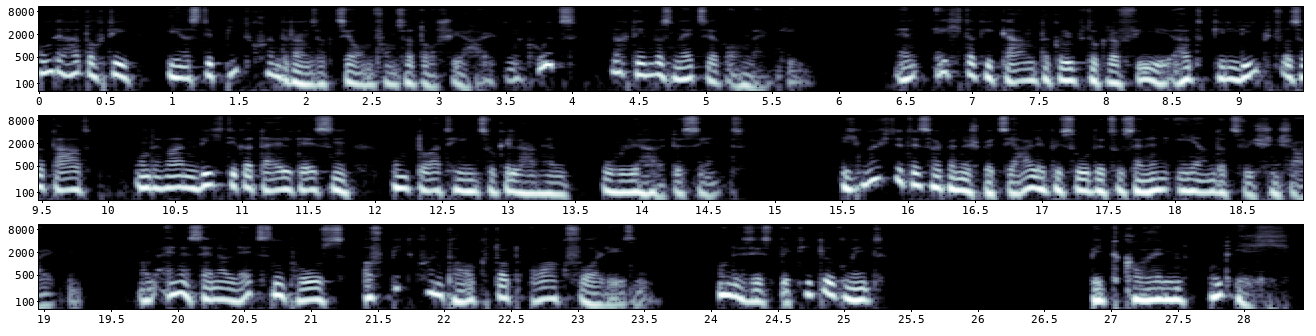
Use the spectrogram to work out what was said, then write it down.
Und er hat auch die erste Bitcoin-Transaktion von Satoshi erhalten, kurz nachdem das Netzwerk online ging. Ein echter Gigant der Kryptographie. Er hat geliebt, was er tat, und er war ein wichtiger Teil dessen, um dorthin zu gelangen, wo wir heute sind. Ich möchte deshalb eine Spezialepisode zu seinen Ehren dazwischen schalten und eine seiner letzten Posts auf bitcointalk.org vorlesen. Und es ist betitelt mit Bitcoin und ich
